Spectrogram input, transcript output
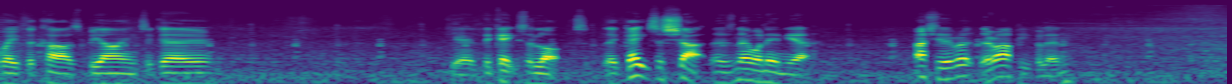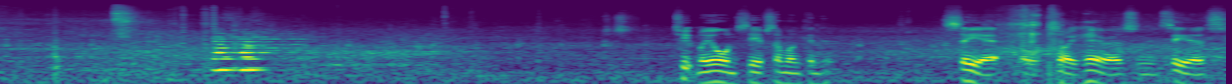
Wave the cars behind to go. Yeah, the gates are locked. The gates are shut. There's no one in yet. Actually, there are, there are people in. Toot my horn, see if someone can see it, or sorry, hear us and see us,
